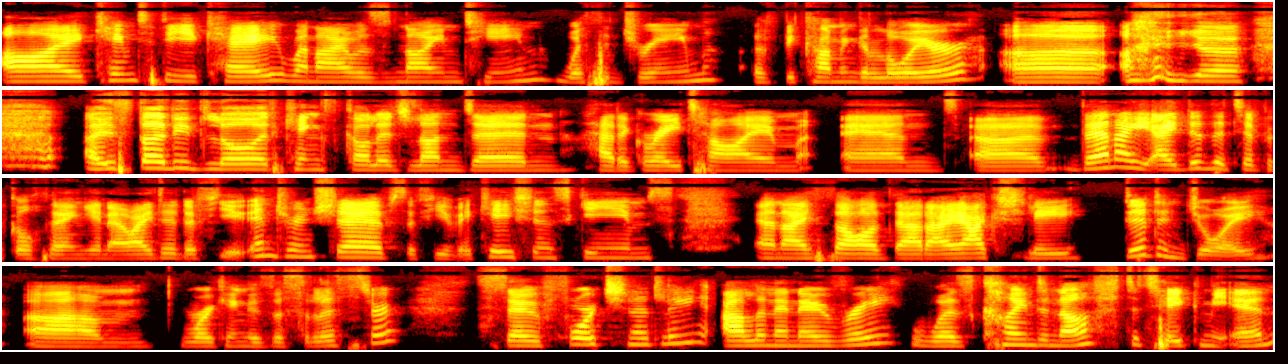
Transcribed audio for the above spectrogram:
I came to the UK when I was 19 with a dream of becoming a lawyer. Uh, I uh, I studied law at King's College London, had a great time, and uh, then I, I did the typical thing. You know, I did a few internships, a few vacation schemes, and I thought that I actually did enjoy um, working as a solicitor. So fortunately, Allen and Overy was kind enough to take me in.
